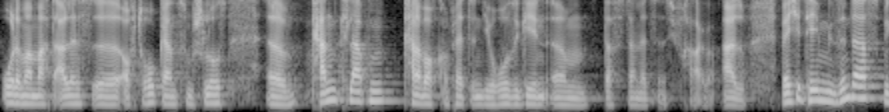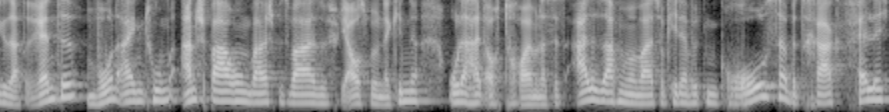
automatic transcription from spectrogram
oder man macht alles äh, auf Druck ganz zum Schluss. Äh, kann klappen, kann aber auch komplett in die Hose gehen. Ähm, das ist dann letztendlich die Frage. Also, welche Themen sind das? Wie gesagt, Rente, Wohneigentum, Ansparungen beispielsweise für die Ausbildung der Kinder oder halt auch Träume. Das ist alle Sachen, wo man weiß, okay, da wird ein großer Betrag fällig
